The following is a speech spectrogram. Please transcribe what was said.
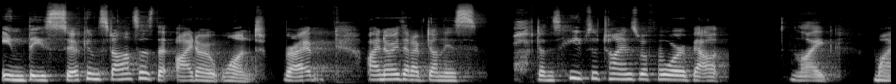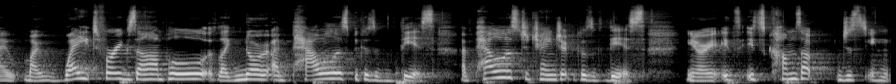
in these circumstances that I don't want, right? I know that I've done this, oh, I've done this heaps of times before about like, my my weight for example like no i'm powerless because of this i'm powerless to change it because of this you know it's it comes up just in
